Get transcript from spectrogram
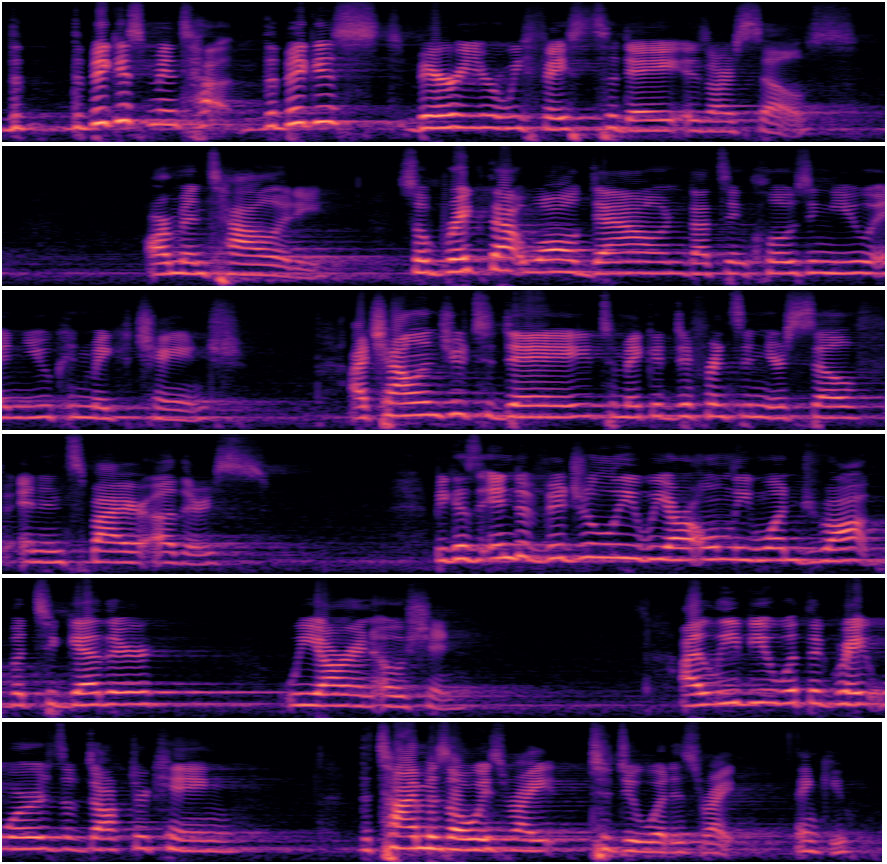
The, the, biggest the biggest barrier we face today is ourselves, our mentality. So break that wall down that's enclosing you and you can make change. I challenge you today to make a difference in yourself and inspire others. Because individually we are only one drop, but together we are an ocean. I leave you with the great words of Dr. King, the time is always right to do what is right. Thank you.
